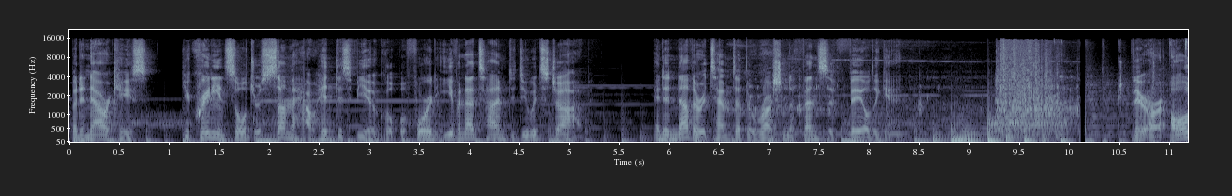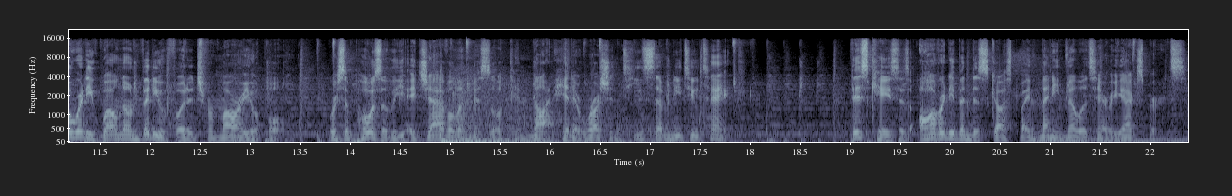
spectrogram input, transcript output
But in our case, Ukrainian soldiers somehow hit this vehicle before it even had time to do its job, and another attempt at the Russian offensive failed again. There are already well-known video footage from Mariupol, where supposedly a Javelin missile cannot hit a Russian T-72 tank. This case has already been discussed by many military experts.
